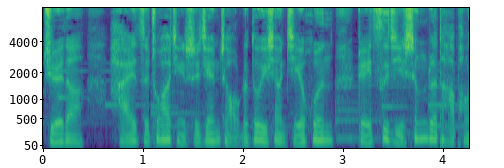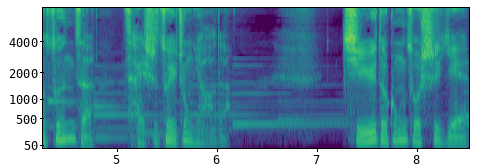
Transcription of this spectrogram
觉得孩子抓紧时间找个对象结婚，给自己生个大胖孙子才是最重要的，其余的工作、事业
